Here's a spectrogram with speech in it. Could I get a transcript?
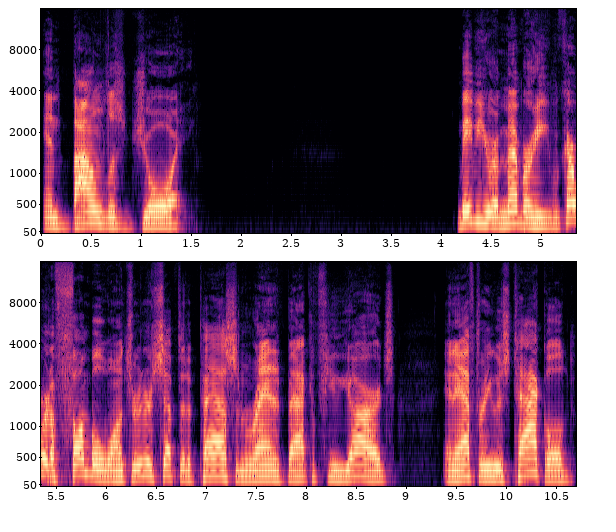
and boundless joy. Maybe you remember he recovered a fumble once or intercepted a pass and ran it back a few yards. And after he was tackled,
